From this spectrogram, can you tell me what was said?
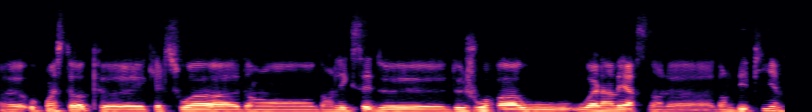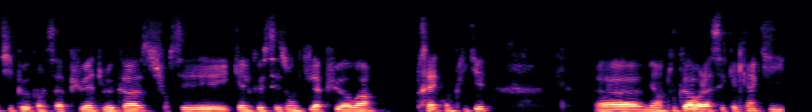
euh, au point stop, euh, qu'elles soient dans, l'excès de, joie ou, à l'inverse, dans le, dépit, un petit peu comme ça a pu être le cas sur ces quelques saisons qu'il a pu avoir très compliquées. Euh, mais en tout cas, voilà, c'est quelqu'un qui,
